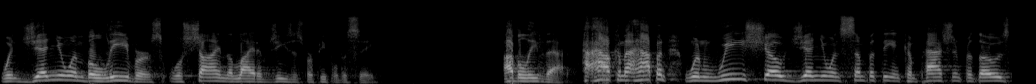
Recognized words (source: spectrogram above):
when genuine believers will shine the light of Jesus for people to see. I believe that. How can that happen? When we show genuine sympathy and compassion for those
